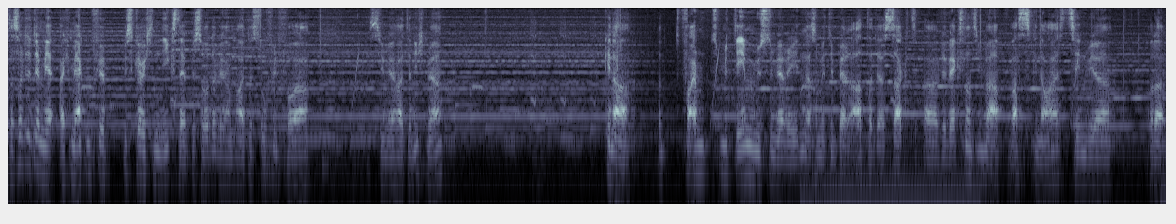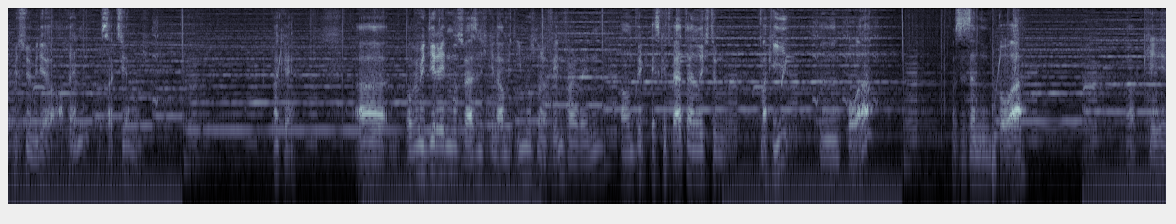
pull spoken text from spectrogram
das solltet ihr mer euch merken für bis, glaube ich, die nächste Episode. Wir haben heute so viel vor, das sehen wir heute nicht mehr. Genau. Und vor allem mit dem müssen wir reden, also mit dem Berater, der sagt, äh, wir wechseln uns immer ab. Was genau heißt, sehen wir, oder müssen wir mit ihr auch reden? Das sagt sie ja nicht. Okay. Äh, ob er mit dir reden muss, weiß ich nicht genau. Mit ihm muss man auf jeden Fall reden. Und es geht weiter in Richtung Magie. Bohr? Was ist ein Bohr? Okay.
